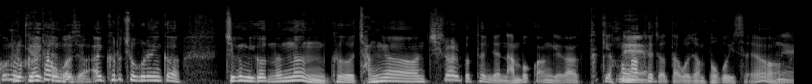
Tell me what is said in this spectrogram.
그거는 그렇다고 거죠. 아니 그렇죠. 그러니까 지금 이거는 그 작년 7월부터 이제 남북 관계가 특히 네. 험악해졌다고 네. 저는 보고 있어요. 네.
